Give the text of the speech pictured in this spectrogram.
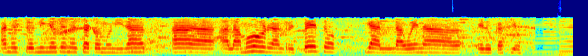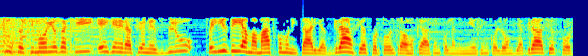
a nuestros niños de nuestra comunidad, a, al amor, al respeto y a la buena educación. Sus testimonios aquí en Generaciones Blue. Feliz día, mamás comunitarias. Gracias por todo el trabajo que hacen con la niñez en Colombia. Gracias por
